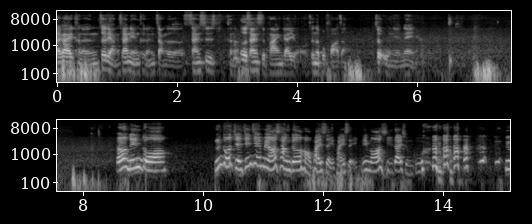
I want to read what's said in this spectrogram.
大概可能这两三年可能涨了三四，可能二三十趴应该有，真的不夸张。这五年内。然后林朵，林朵姐今天没有要唱歌哈，拍谁拍谁？你没有期待熊姑。你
